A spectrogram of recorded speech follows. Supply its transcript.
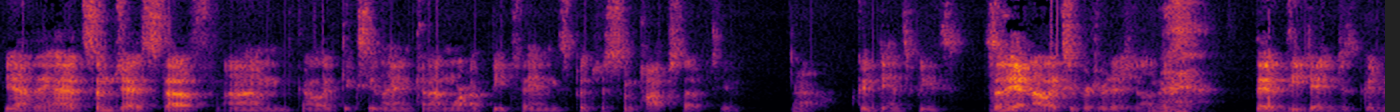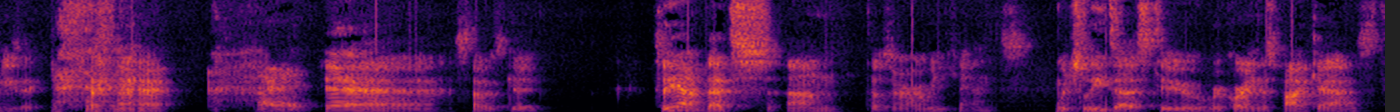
Yeah, they had some jazz stuff, um, kind of like Dixieland, kind of more upbeat things, but just some pop stuff too. no. Good dance beats. So yeah, not like super traditional. Just, they had a DJ and just good music. All right. yeah, so that was good. So yeah, that's um, those are our weekends, which leads us to recording this podcast.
